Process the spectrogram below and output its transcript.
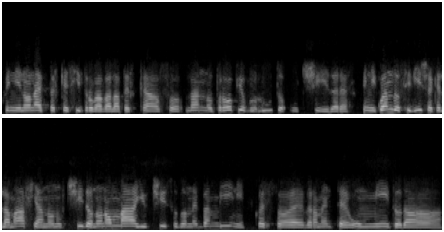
Quindi non è perché si trovava là per caso, l'hanno proprio voluto uccidere. Quindi quando si dice che la mafia non uccide, non ho mai ucciso donne e bambini, questo è veramente un mito da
